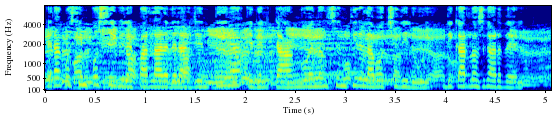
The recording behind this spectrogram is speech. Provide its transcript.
Era quasi impossibile parlare dell'Argentina e del tango e non sentire la voce di lui, di Carlos Gardel.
